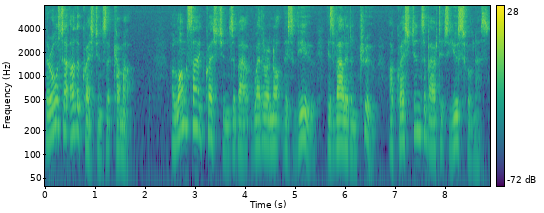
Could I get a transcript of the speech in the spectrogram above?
There are also other questions that come up. Alongside questions about whether or not this view is valid and true are questions about its usefulness.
